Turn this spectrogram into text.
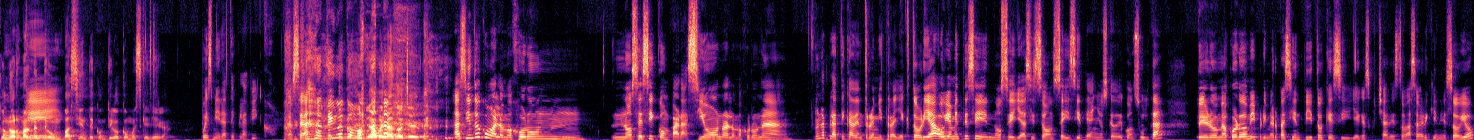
Normalmente un paciente contigo, ¿cómo es que llega? Pues mira, te platico. O sea, tengo como... ya, buenas noches. haciendo como a lo mejor un, no sé si comparación o a lo mejor una, una plática dentro de mi trayectoria. Obviamente sí, no sé ya si son 6, 7 años que doy consulta, pero me acuerdo de mi primer pacientito que si llega a escuchar esto va a saber quién es, obvio.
